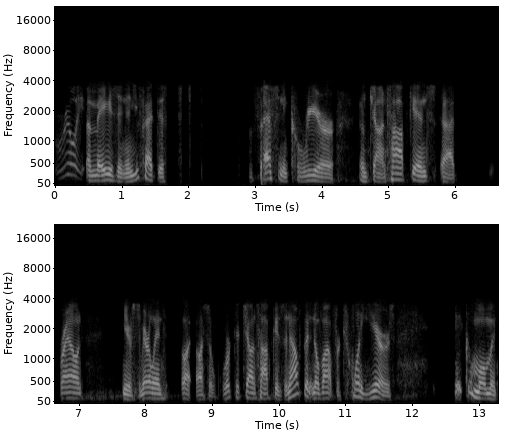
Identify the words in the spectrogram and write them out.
Really amazing. And you've had this fascinating career in Johns Hopkins, uh, Brown, University of Maryland, also worked at Johns Hopkins, and now I've been at Novant for 20 years. Take a moment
